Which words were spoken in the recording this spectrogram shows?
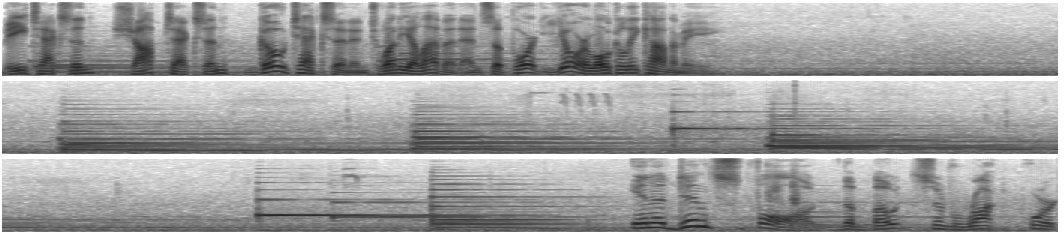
Be Texan, shop Texan, go Texan in 2011 and support your local economy. In a dense fog, the boats of Rockport,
